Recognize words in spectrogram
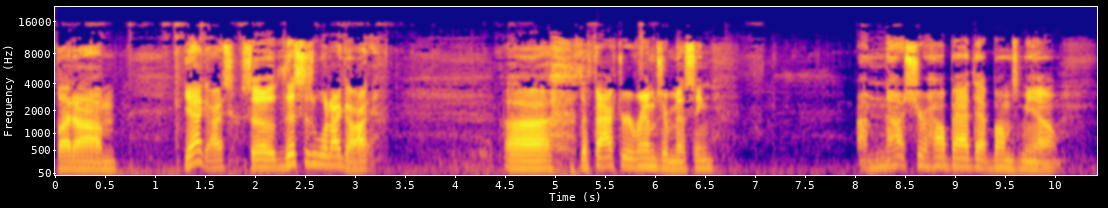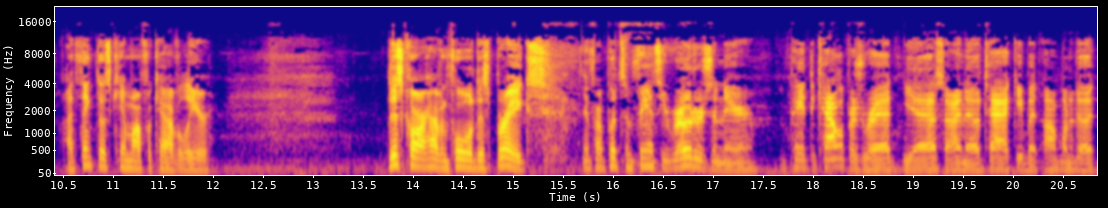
But, um, yeah, guys. So this is what I got. Uh, the factory rims are missing. I'm not sure how bad that bums me out. I think those came off a Cavalier. This car having four-wheel disc brakes, if I put some fancy rotors in there, paint the calipers red, yes, I know, tacky, but I'm going to do it.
